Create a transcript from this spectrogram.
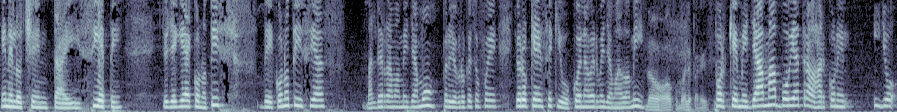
en el 87, yo llegué a Econoticias. De Econoticias, Valderrama me llamó, pero yo creo que eso fue, yo creo que él se equivocó en haberme llamado a mí. No, ¿cómo le parece? Porque me llama, voy a trabajar con él. Y yo,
